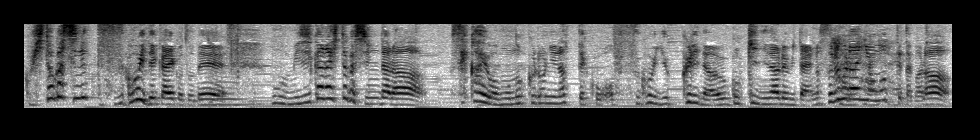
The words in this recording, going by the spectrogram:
こう人が死ぬってすごいでかいことで、もう身近な人が死んだら世界はモノクロになってこうすごいゆっくりな動きになるみたいなそれぐらいに思ってたから、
